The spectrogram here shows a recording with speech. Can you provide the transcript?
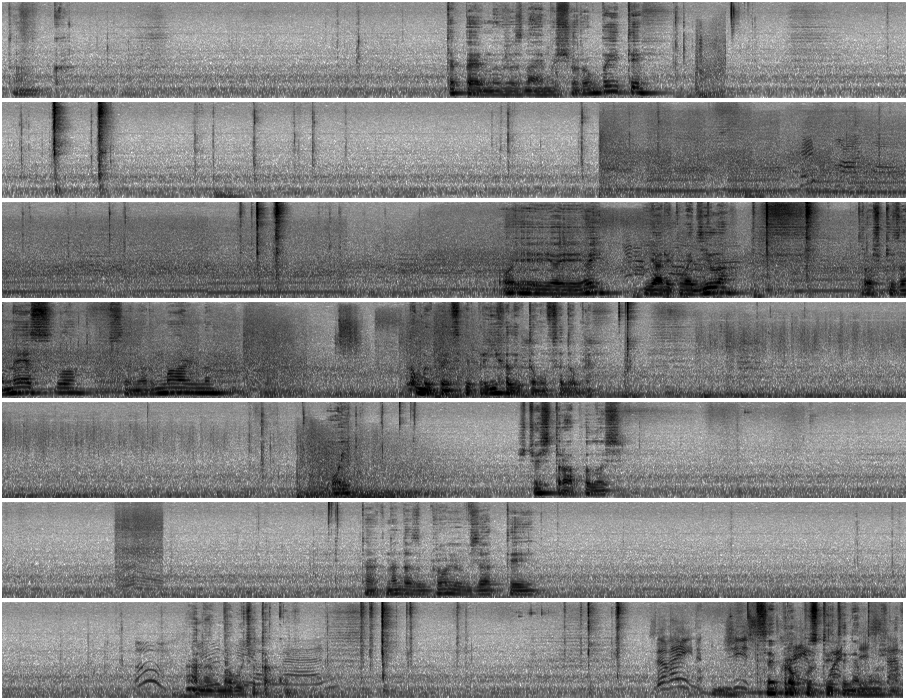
Так. Тепер ми вже знаємо, що робити. Ой-ой-ой-ой. Ярик водила. Трошки занесло. Все нормально. Ну, ми, в принципі, приїхали, тому все добре. Ой. Щось трапилось. Так, треба зброю взяти. А, ну, мабуть, отаку. Це пропустити не можна.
